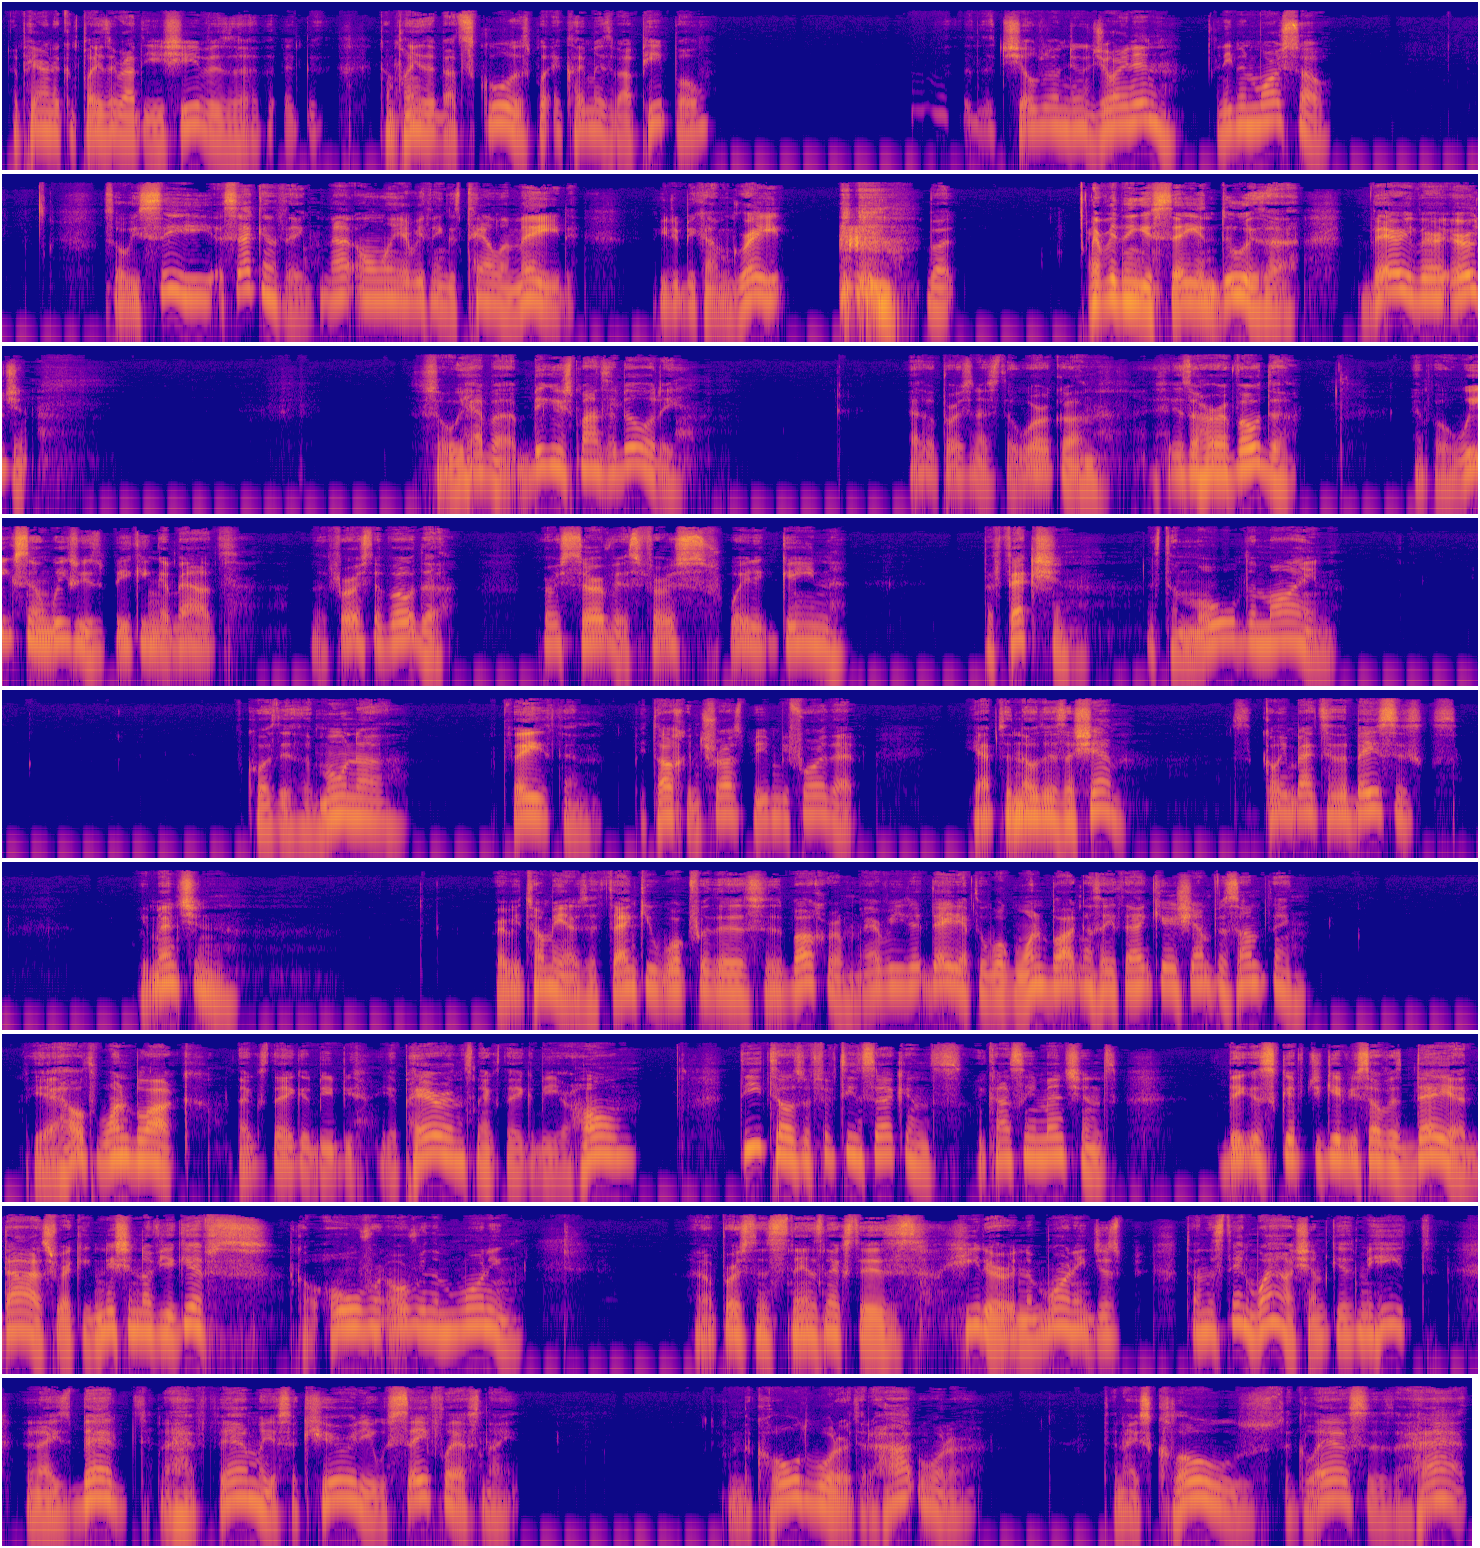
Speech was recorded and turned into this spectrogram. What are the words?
A parent who complains about the yeshiva is a, a complains about school, is complains about people. The children are going to join in, and even more so. So we see a second thing. Not only everything is tailor made for you to become great, but everything you say and do is a uh, very, very urgent. So we have a big responsibility. As a person has to work on his or her avoda. And for weeks and weeks, we're speaking about the first avoda, first service, first way to gain perfection is to mold the mind. Of course, there's Amuna, faith, and bitach and trust, but even before that, you have to know there's Hashem. It's going back to the basics. We mentioned, Rabbi told me, as a thank you walk for this, this Bachram. Every day you have to walk one block and say thank you, Hashem, for something. For your health, one block. Next day could be your parents. Next day could be your home. Details of 15 seconds. We constantly mentioned. Biggest gift you give yourself is day, das, recognition of your gifts. Go over and over in the morning. A person stands next to his heater in the morning just to understand, wow, Hashem gives me heat. A nice bed. I have family, a security. It was safe last night. From the cold water to the hot water, to nice clothes, the glasses, the hat,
